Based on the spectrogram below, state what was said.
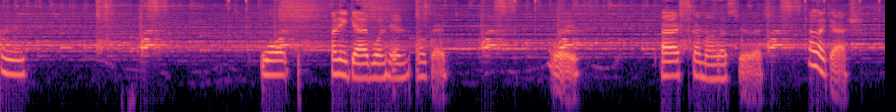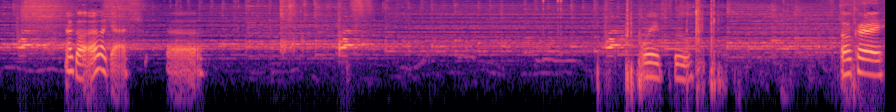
Wait. Warp. I need get one here. Okay. Wait. Ashe, come on, let's do this. I like Ashe. I got I like Ashe. Uh Wait, boo. Okay.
